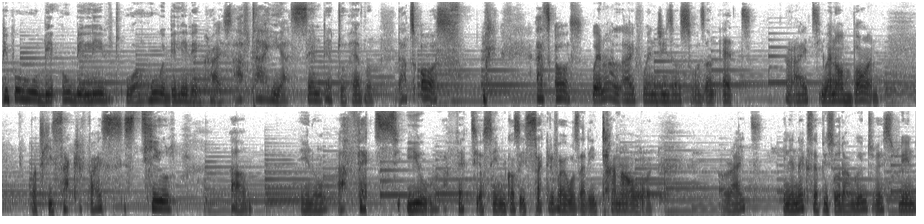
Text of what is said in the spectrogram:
people who be, who believed or who will believe in Christ after He ascended to heaven. That's us. That's us. We're not alive when Jesus was on earth. All right, you were not born, but His sacrifice still, um, you know, affects you, affects your sin because His sacrifice was an eternal one. All right. In the next episode, I'm going to explain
